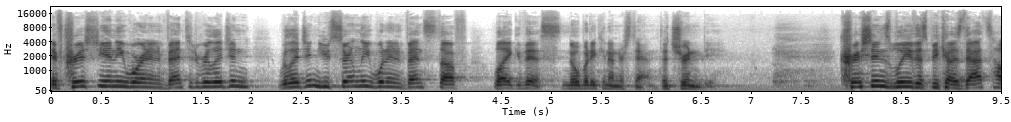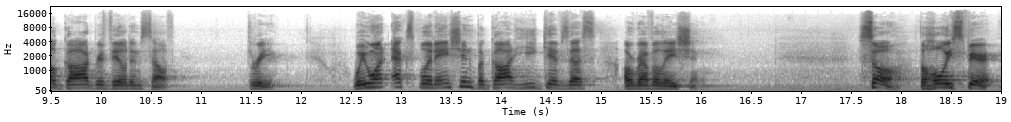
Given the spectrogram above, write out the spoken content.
If Christianity were an invented religion, religion, you certainly wouldn't invent stuff like this. Nobody can understand the Trinity. Christians believe this because that's how God revealed himself. Three, we want explanation, but God, He gives us a revelation. So, the Holy Spirit,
